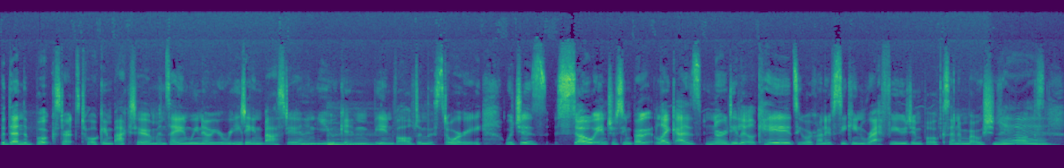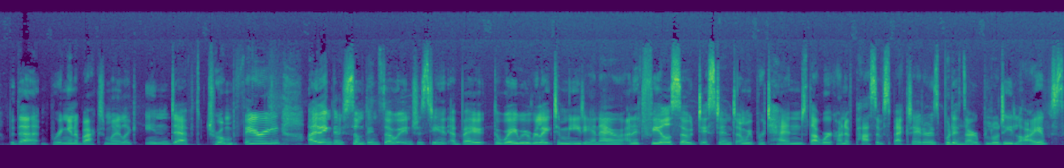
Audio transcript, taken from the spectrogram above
But then the book starts talking back to him and saying, We know you're reading Bastian and you can mm. be involved in the story, which is so interesting, both like as nerdy little kids who are kind of seeking refuge in books and emotion in books. But that bringing it back to my like in-depth Trump theory, I think there's something so interesting about the way we relate to media now, and it feels so distant, and we pretend that we're kind of passive spectators, but it's mm. our bloody lives,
